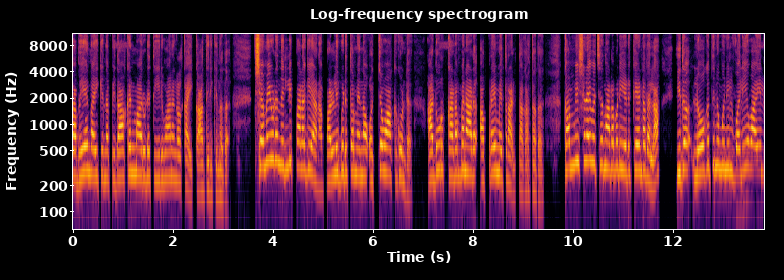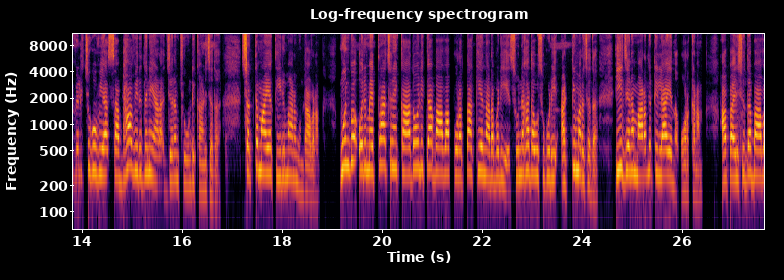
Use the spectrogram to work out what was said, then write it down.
സഭയെ നയിക്കുന്ന പിതാക്കന്മാരുടെ തീരുമാനങ്ങൾക്കായി കാത്തിരിക്കുന്നത്. ക്ഷമയുടെ നെല്ലിപ്പലകയാണ് പള്ളിപിടുത്തം എന്ന ഒറ്റ വാക്കുകൊണ്ട് അടൂർ കടമ്പനാട് അപ്രയം മെത്രാൻ തകർത്തത്. കമ്മീഷനെ വെച്ച് നടപടി എടുക്കേണ്ടതല്ല ഇത് ലോകത്തിനു മുന്നിൽ വലിയ വായിൽ വിളിച്ചുകൂവിയ സഭാവിരുദ്ധനെയാണ് ജനം ചൂണ്ടിക്കാണിച്ചത്. ശക്തമായ തീരുമാനമുണ്ടാവണം. മുൻപ് ഒരു മെത്രാച്ചനെ കാതോലിക്ക ബാവ പുറത്താക്കിയ നടപടിയെ സുനഹ ദൗസ് കൂടി അട്ടിമറിച്ചത് ഈ ജനം മറന്നിട്ടില്ല എന്ന് ഓർക്കണം. ആ പരിശുദ്ധ ബാവ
